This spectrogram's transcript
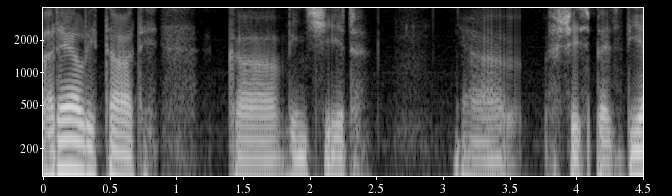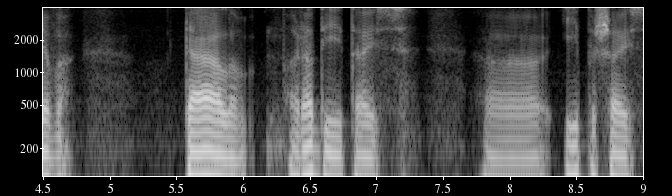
realitāti, ka viņš ir šis pēc Dieva tēla radītais īpašais,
